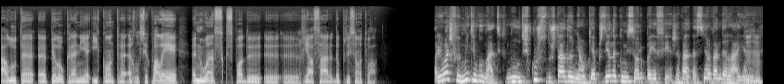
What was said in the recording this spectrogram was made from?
à luta uh, pela Ucrânia e contra a Rússia. Qual é a nuance que se pode uh, uh, realçar da posição atual? Olha, eu acho que foi muito emblemático no discurso do Estado da União que a Presidente da Comissão Europeia fez, a, a senhora van der Leyen, uhum.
